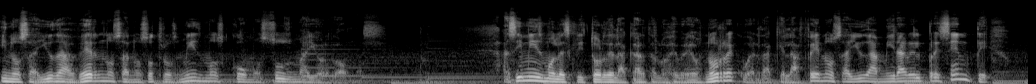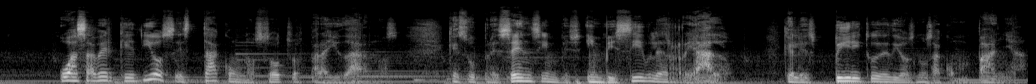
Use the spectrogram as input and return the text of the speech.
y nos ayuda a vernos a nosotros mismos como sus mayordomos. Asimismo, el escritor de la carta a los hebreos nos recuerda que la fe nos ayuda a mirar el presente o a saber que Dios está con nosotros para ayudarnos, que su presencia invisible es real, que el Espíritu de Dios nos acompaña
